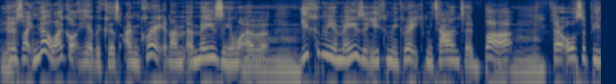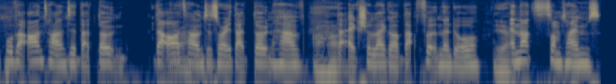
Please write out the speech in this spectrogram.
and it's like no, I got here because I'm great and I'm amazing and whatever. Mm. You can be amazing, you can be great, you can be talented, but Mhm. there are also people that aren't talented that don't that are Yeah. talented, sorry, that don't have Uh-huh. that extra leg up, that foot in the door, Yeah. and that's sometimes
